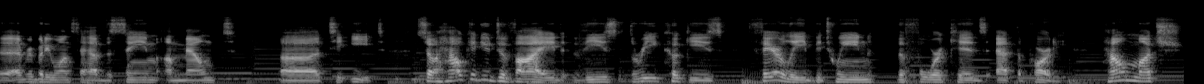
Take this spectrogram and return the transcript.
uh, everybody wants to have the same amount uh, to eat. So, how could you divide these three cookies fairly between the four kids at the party? How much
